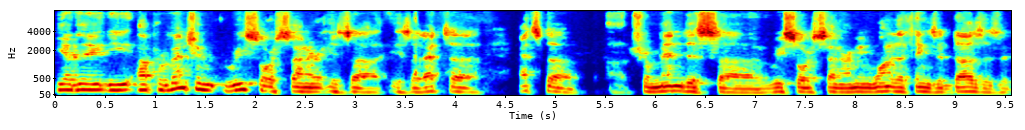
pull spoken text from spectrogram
yeah. The the uh, Prevention Resource Center is uh, is a, that's a that's a, a tremendous uh, resource center. I mean, one of the things it does is it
